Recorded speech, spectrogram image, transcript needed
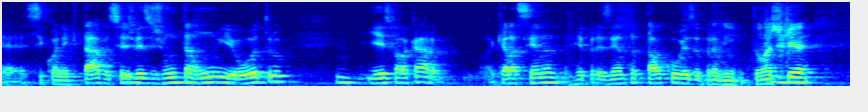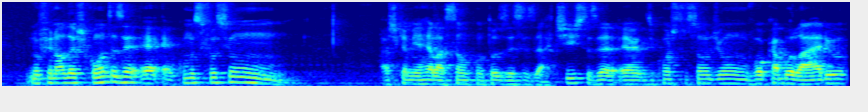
é, se conectar, você às vezes junta um e outro uhum. e aí você fala, cara, aquela cena representa tal coisa para mim. Então acho que é, no final das contas é, é, é, como se fosse um. Acho que a minha relação com todos esses artistas é, é de construção de um vocabulário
